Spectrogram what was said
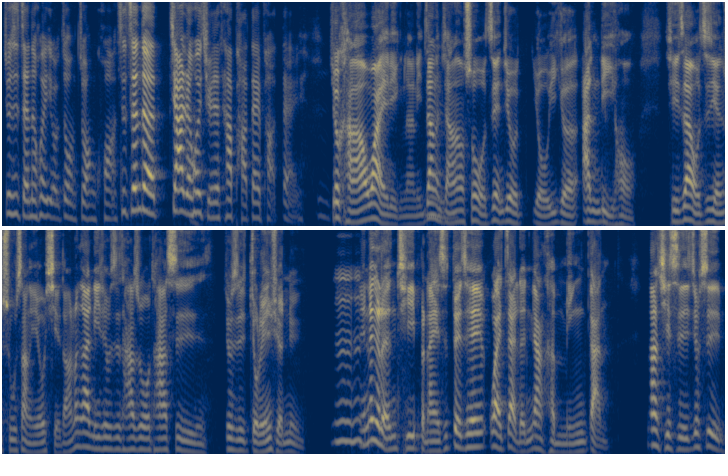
就是真的会有这种状况，是真的家人会觉得他爬带爬带，就卡到外灵了。你这样讲到说，我之前就有一个案例哈，其实在我之前书上也有写到，那个案例就是他说他是就是九连玄女，嗯，你那个人其实本来也是对这些外在能量很敏感。那其实就是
